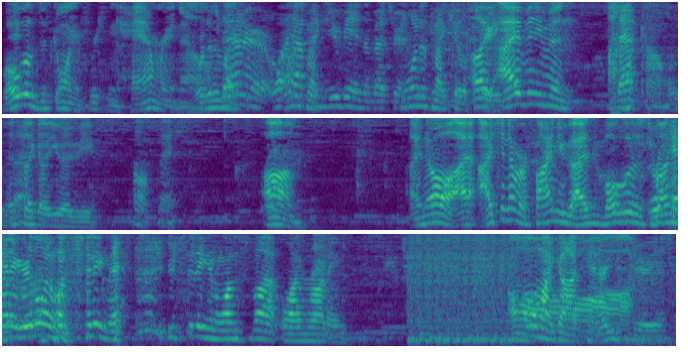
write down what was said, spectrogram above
Vogel's just going freaking ham right now. What is my- Tanner, what, what is happened my- to you being the veteran? what is my kill streak? like I haven't even. Satcom. What is It's that? like a UAV. oh, nice. Um, I know. I I can never find you guys, and Vogel just Well, runs. Tanner, you're the only one sitting there. You're sitting in one spot while I'm running. Oh my god, Tanner, are you serious?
